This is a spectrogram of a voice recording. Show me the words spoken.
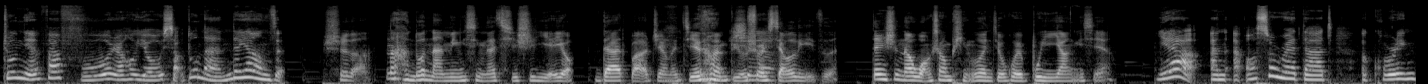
中年发福，然后有小肚腩的样子。是的，那很多男明星呢，其实也有 dad bod 这样的阶段，比如说小李子。但是呢，网上评论就会不一样一些。Yeah, and I also read that according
